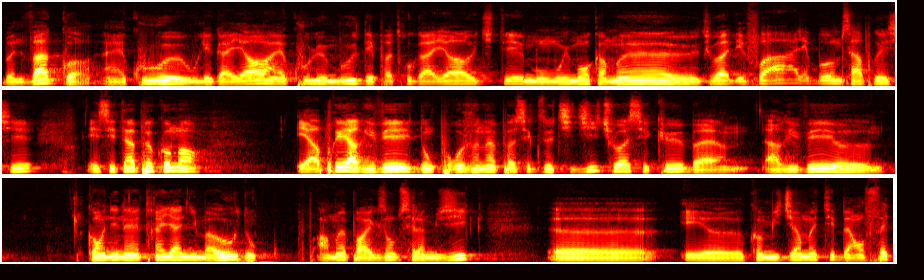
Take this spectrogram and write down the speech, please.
bonne vague quoi. Un coup euh, où les gaillards un coup le mood n'est pas trop gaillard. Tu t'es mon mouvement quand même tu vois. Des fois ah, les bombes c'est apprécié. Et c'était un peu comment et après arriver donc pour rejoindre un peu dit tu vois c'est que ben arriver quand on est dans un train il y a Nimao donc à moi par exemple c'est la musique euh, et euh, comme il dit à Mathé, ben en fait,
